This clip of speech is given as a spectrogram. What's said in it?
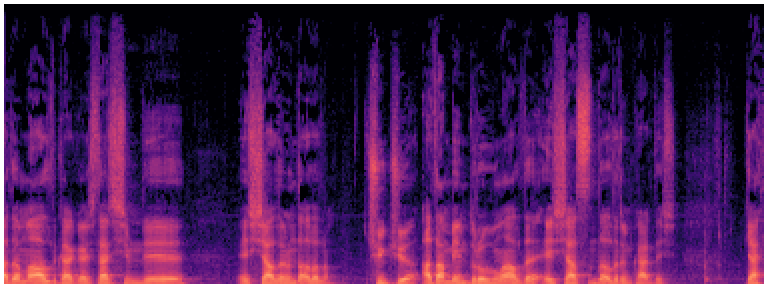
Adamı aldık arkadaşlar. Şimdi eşyalarını da alalım. Çünkü adam benim drop'umu aldı. Eşyasını da alırım kardeş. Gel.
